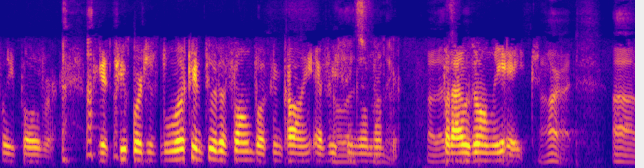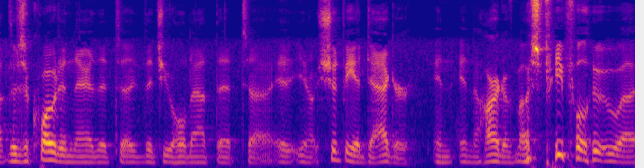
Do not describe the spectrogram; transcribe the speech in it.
sleep over because people were just looking through the phone book and calling every oh, single number. Oh, but funny. I was only eight. All right. Uh, there's a quote in there that uh, that you hold out that uh, it, you know should be a dagger in, in the heart of most people who uh,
